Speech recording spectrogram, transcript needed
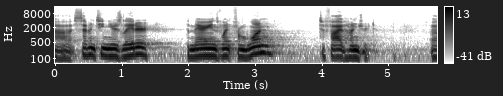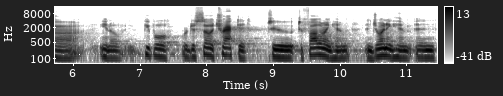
uh, 17 years later, the Marians went from one to 500. Uh, you know, people were just so attracted to, to following him and joining him in,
